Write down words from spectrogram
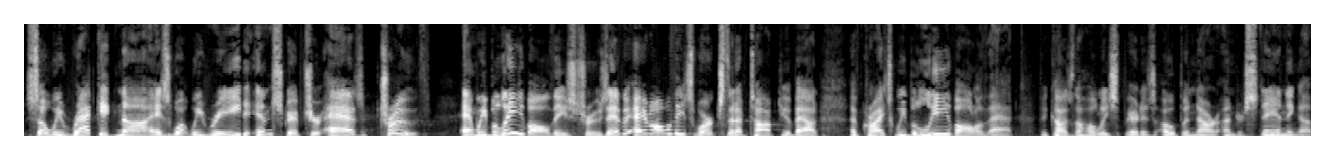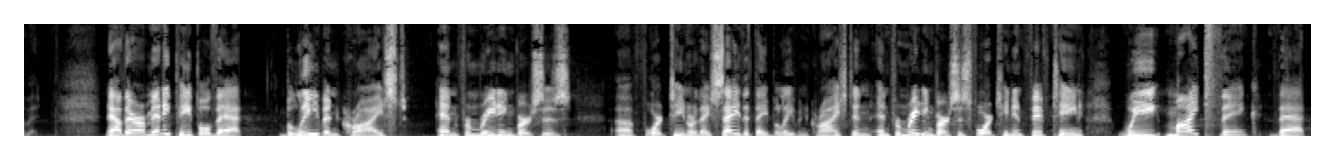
so we recognize what we read in scripture as truth. And we believe all these truths. All these works that I've talked to you about of Christ, we believe all of that because the Holy Spirit has opened our understanding of it. Now, there are many people that believe in Christ, and from reading verses uh, 14, or they say that they believe in Christ. And, and from reading verses 14 and 15, we might think that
